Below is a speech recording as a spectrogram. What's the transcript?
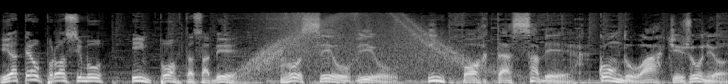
E até o próximo Importa Saber. Você ouviu Importa Saber com Duarte Júnior.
